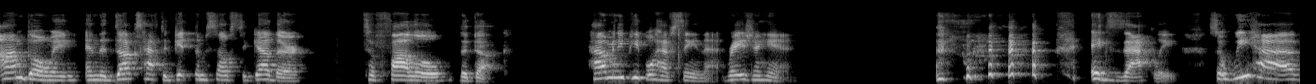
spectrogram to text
I'm going and the ducks have to get themselves together to follow the duck. How many people have seen that? Raise your hand. Exactly. So we have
